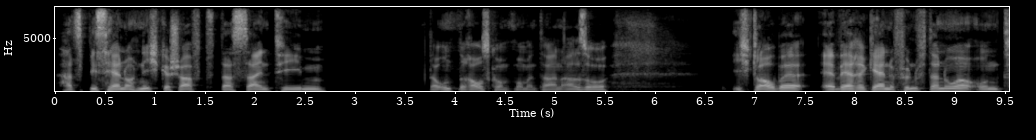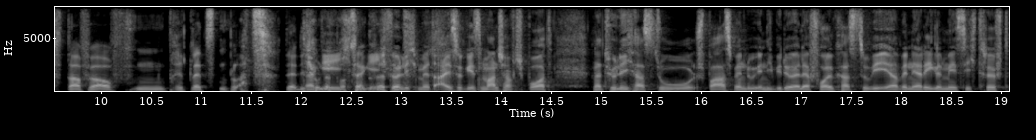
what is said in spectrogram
hat es bisher noch nicht geschafft, dass sein Team da unten rauskommt momentan. Also ich glaube, er wäre gerne Fünfter nur und dafür auf dem drittletzten Platz, der dich da 100% gehe ich, da gehe ich völlig mit. Eishockey ist Mannschaftssport. Natürlich hast du Spaß, wenn du individuell Erfolg hast, so wie er, wenn er regelmäßig trifft.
